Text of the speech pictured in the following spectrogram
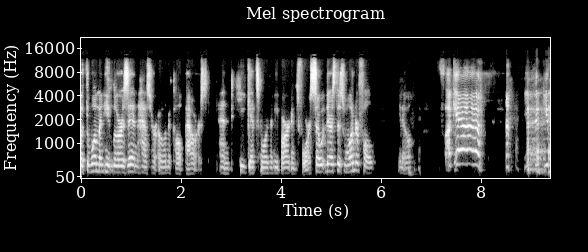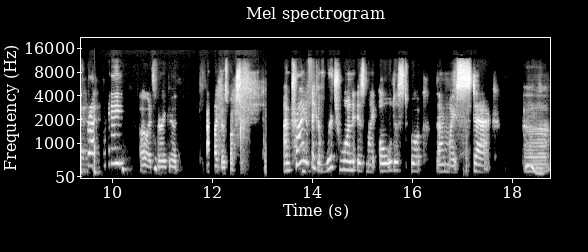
but the woman he lures in has her own occult powers and he gets more than he bargains for. So there's this wonderful, you know, fuck yeah. you think you me? Oh, it's very good. I like those books. I'm trying to think of which one is my oldest book on my stack. Hmm. Uh,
